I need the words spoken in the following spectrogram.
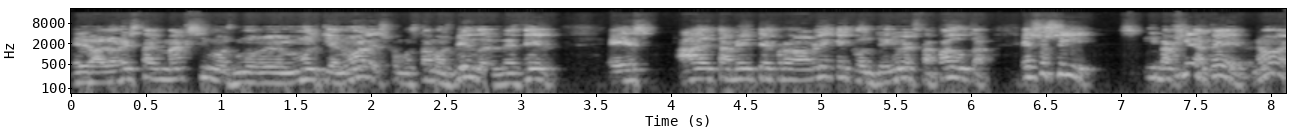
El valor está en máximos multianuales, como estamos viendo. Es decir, es altamente probable que continúe esta pauta. Eso sí, imagínate, ¿no?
